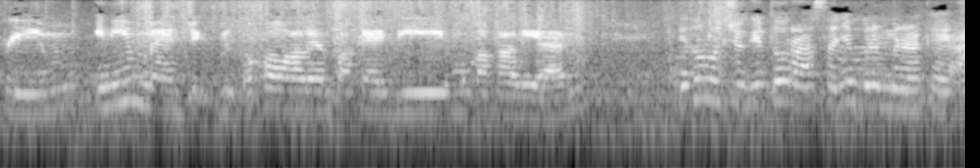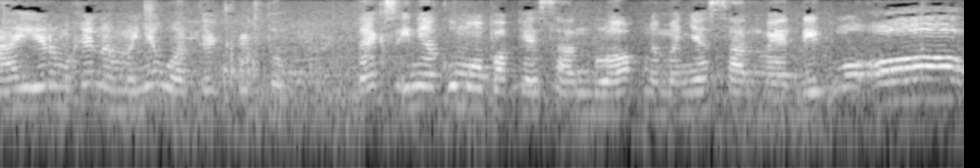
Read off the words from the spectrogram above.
cream. Ini magic gitu kalau kalian pakai di muka kalian. Itu lucu gitu rasanya bener-bener kayak air. Makanya namanya water cream tuh next ini aku mau pakai sunblock namanya Sun Medic Oh.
